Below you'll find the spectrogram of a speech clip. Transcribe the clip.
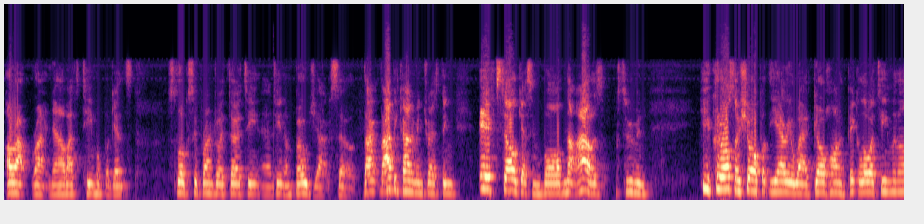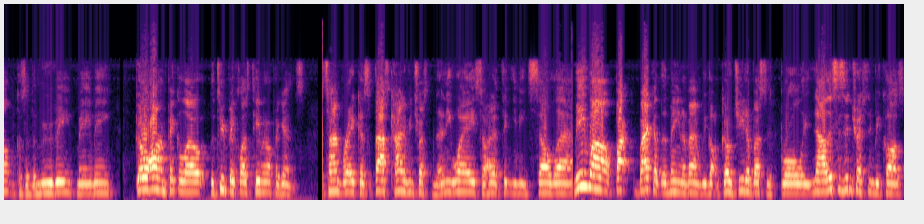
are at right now, about to team up against Slug, Super Android 13, and Teen and Bojack. So that that'd be kind of interesting if Cell gets involved. Now I was assuming he could also show up at the area where Gohan and Piccolo are teaming up because of the movie, maybe. Gohan and Piccolo, the two Piccolos teaming up against the Time Breakers. That's kind of interesting anyway, so I don't think you need Cell there. Meanwhile, back back at the main event, we got Gogeta versus Broly. Now this is interesting because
